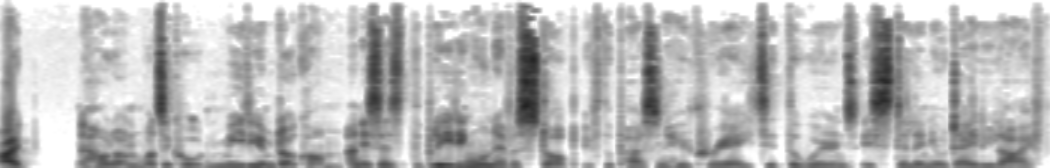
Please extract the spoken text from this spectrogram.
I hold on, what's it called? Medium.com. And it says the bleeding will never stop if the person who created the wounds is still in your daily life.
